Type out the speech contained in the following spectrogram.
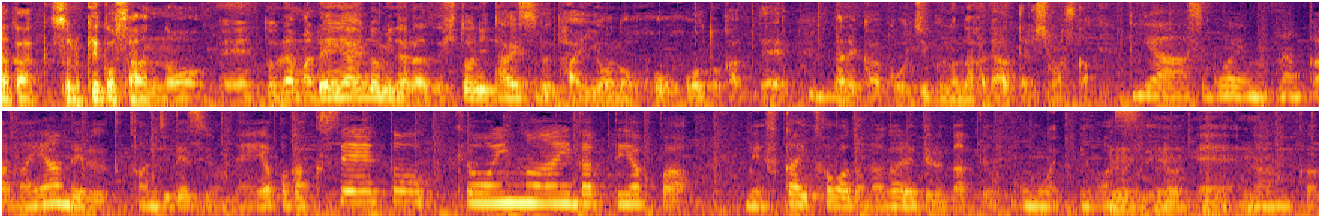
なんかそのけこさんの、えーとまあ、恋愛のみならず人に対する対応の方法とかってうん。何かこう自分の中であったりしますか、いやーすごいなんか悩んでる感じですよね。やっぱ学生と教員の間ってやっぱね深い川が流れてるなって思いますよね。うんうんうんうんなんか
